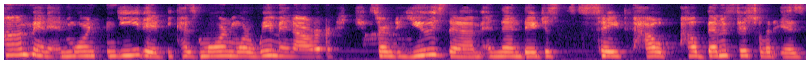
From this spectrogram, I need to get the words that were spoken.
common and more needed because more and more women are starting to use them and then they just say how how beneficial it is.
